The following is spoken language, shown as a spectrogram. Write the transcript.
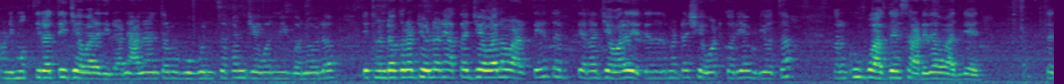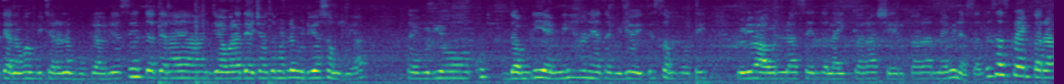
आणि मग तिला ते जेवायला दिलं. आणि आल्यानंतर मग भुगुनचं पण जेवण मी बनवलं. ते थंड करत ठेवलं आणि आता जेवायला वाढते तर त्यांना जेवायला देते. तर म्हटलं शेवट करूया व्हिडिओचा. कारण खूप वाजले साडेदहा वाजले आहेत. तर त्यांना पण बिचाऱ्यांना भूक लागली असेल तर त्यांना जेवायला द्यायच्या होतं म्हटलं व्हिडिओ संपूया. तर व्हिडिओ खूप दमली आहे मी आणि आता व्हिडिओ इथे संपवते. व्हिडिओ आवडला असेल तर लाईक करा शेअर करा. नवीन असाल तर सबस्क्राईब करा.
